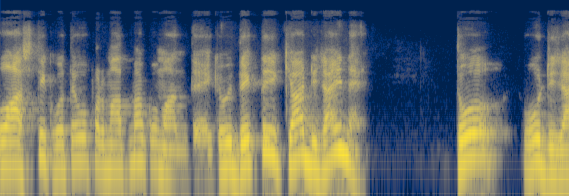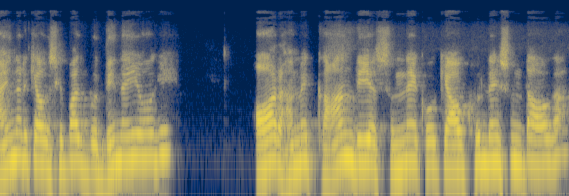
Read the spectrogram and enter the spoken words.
वो आस्तिक होते वो परमात्मा को मानते हैं। क्योंकि देखते ही क्या डिज़ाइन है। तो वो डिज़ाइनर क्या उसके पास बुद्धि नहीं होगी? और हमें कान दिए सुनने को क्या वो खुद नहीं सुनता होगा?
